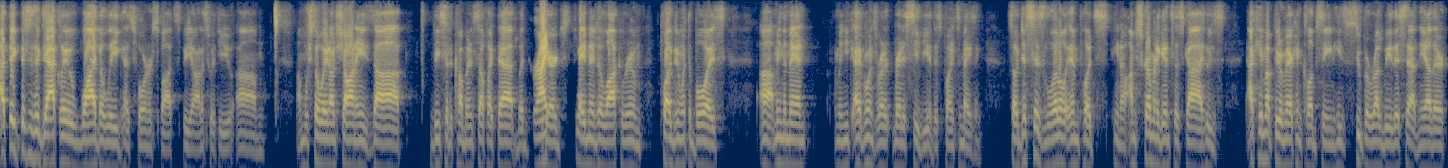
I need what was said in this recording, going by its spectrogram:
I think this is exactly why the league has 400 spots. To be honest with you, um, um, we're still waiting on Shawnee's uh, visa to come in and stuff like that. But right. Jared came into the locker room, plugged in with the boys. Uh, I mean, the man. I mean, you, everyone's read, read his CV at this point. It's amazing. So just his little inputs. You know, I'm scrumming against this guy who's. I came up through American club scene. He's super rugby, this, that, and the other.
